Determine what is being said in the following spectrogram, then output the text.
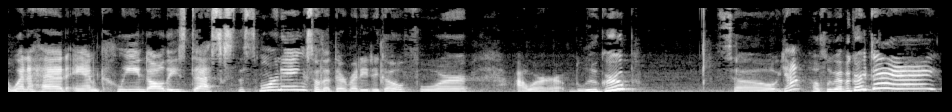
I went ahead and cleaned all these desks this morning so that they're ready to go for our blue group. So yeah, hopefully we have a great day.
